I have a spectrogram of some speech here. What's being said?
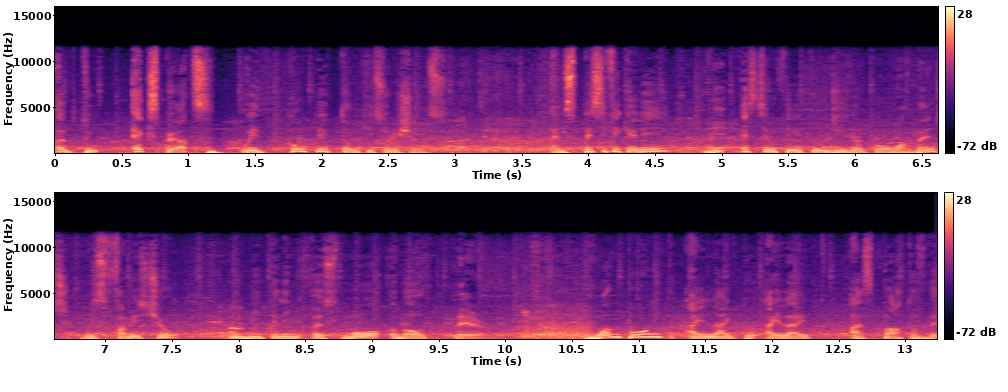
up to experts with complete turnkey solutions. And specifically, the STM32 Digital Power Workbench with Fabrizio will be telling us more about later. One point I like to highlight as part of the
